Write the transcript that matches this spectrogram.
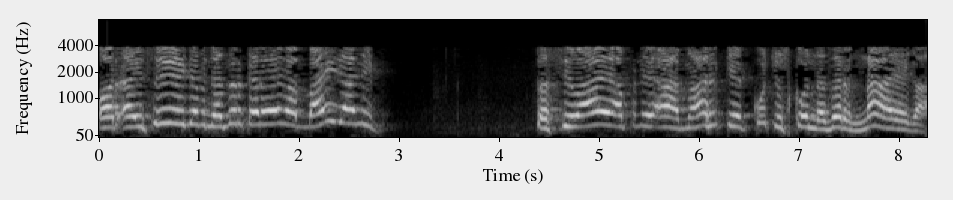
اور ایسے ہی جب نظر کرے گا بائی جانب، تو سوائے اپنے اعمال کے کچھ اس کو نظر نہ آئے گا۔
